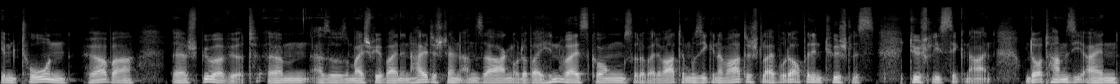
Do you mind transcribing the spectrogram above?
im Ton hörbar äh, spürbar wird. Ähm, also zum Beispiel bei den Haltestellenansagen oder bei Hinweisgongs oder bei der Wartemusik in der Warteschleife oder auch bei den Türschließ Türschließsignalen. Und dort haben sie ein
